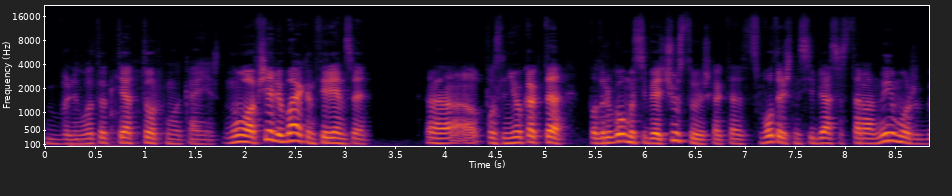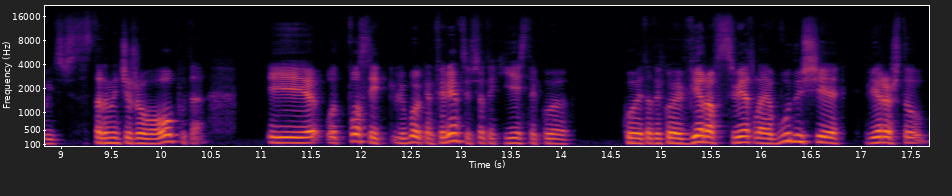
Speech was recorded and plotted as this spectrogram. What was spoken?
Блин, вот это тебя торкнуло, конечно. Ну, вообще любая конференция, после нее как-то по-другому себя чувствуешь, как-то смотришь на себя со стороны, может быть, со стороны чужого опыта. И вот после любой конференции все-таки есть такое какое-то такое вера в светлое будущее, вера, что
